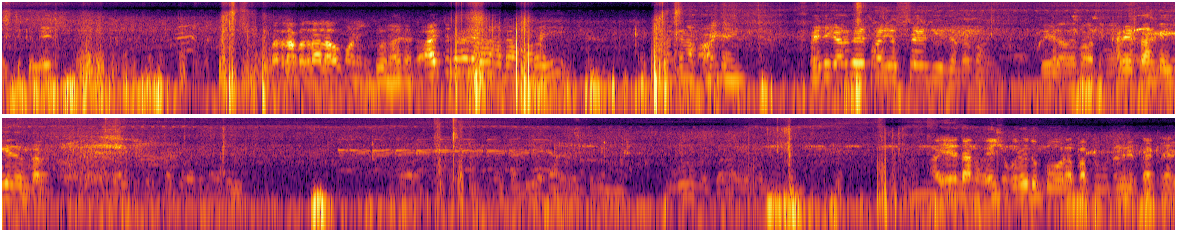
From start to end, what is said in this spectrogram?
ਇੱਥੇ ਕਲੇ ਬਦਲਾ ਬਦਲਾ ਲਾਓ ਪਾਣੀ। ਤੂੰ ਨਾ ਜਾਂਦਾ ਅੱਜ ਨਹੀਂ ਜਾਣਾ ਸਾਡਾ? ਸਾਰਾ ਹੀ। ਇੱਥੇ ਨਾ ਮਾਂ ਜਾਈ। ਪਹਿਲੀ ਗੱਲ ਤੇ ਪਾਣੀ ਉਸੇ ਜੀ ਜਾਂਦਾ ਪਾਣੀ। ਪੇੜਾਂ ਦੇ ਪਾਟੀਆਂ ਖਰੇਤਾ ਗਈ ਇਹਦੇ ਅੰਦਰ। ਆਏ ਤੁਹਾਨੂੰ ਇਹ ਸ਼ੁਕਰ ਹੈ ਤੂੰ ਬੋਰ ਆਪਾਂ ਬੂਟ ਨਹੀਂ ਦਿੱਤਾ ਖੈਰ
